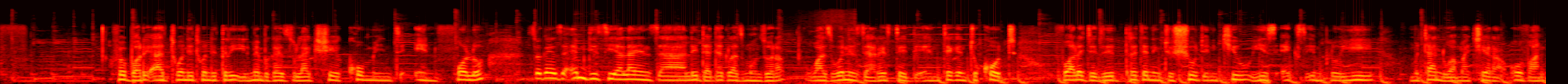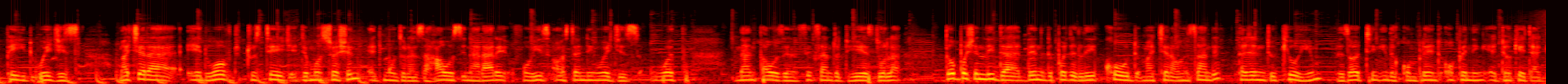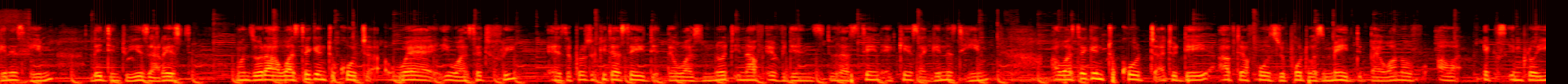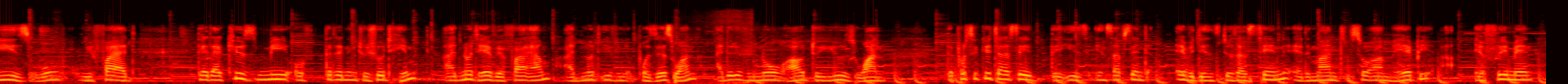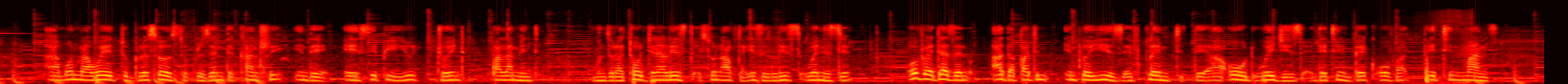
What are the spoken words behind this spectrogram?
February at 2023. Remember, guys, to like, share, comment, and follow. So, guys, MDC Alliance uh, leader Douglas Mwonzora was Wednesday arrested and taken to court for allegedly threatening to shoot and kill his ex-employee Mutandwa Machera over unpaid wages. Machera had vowed to stage a demonstration at Mwonzora's house in Harare for his outstanding wages worth 9,600 US dollar. The opposition leader then reportedly called Machera on Sunday, threatening to kill him, resulting in the complaint opening a docket against him, leading to his arrest. Mwonzora was taken to court where he was set free as the prosecutor said there was not enough evidence to sustain a case against him. I was taken to court today after a false report was made by one of our ex employees whom we fired. They had accused me of threatening to shoot him. I did not have a firearm, I did not even possess one, I don't even know how to use one. The prosecutor said there is insufficient evidence to sustain a demand, so I'm happy, a free man I'm on my way to Brussels to present the country in the ACP-EU Joint Parliament, Mwonzora told journalists soon after his release Wednesday. Over a dozen other party employees have claimed they are owed wages dating back over 13 months.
